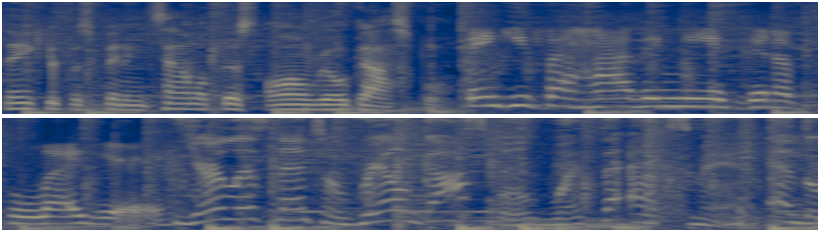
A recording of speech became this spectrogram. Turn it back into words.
Thank you for spending time with us on Real Gospel. Thank you for having me. It's been a pleasure. You're listening to Real Gospel with the X Man, and the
